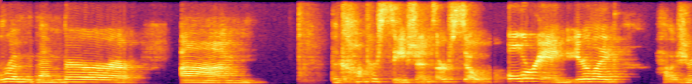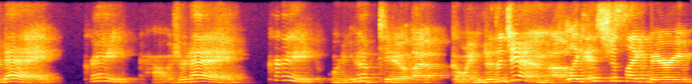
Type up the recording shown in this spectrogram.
remember um the conversations are so boring. You're like, how's your day? Great. How's your day? Great. What are you up to? Uh, going to the gym. Uh, like it's just like very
